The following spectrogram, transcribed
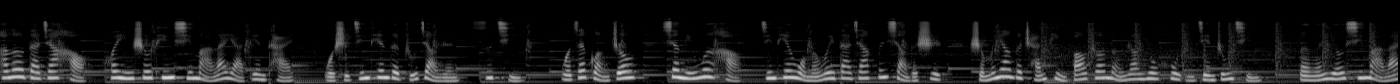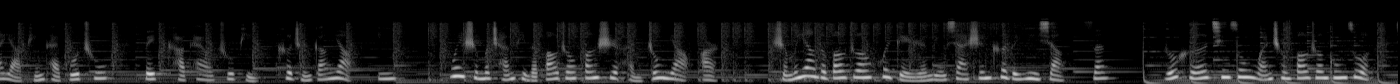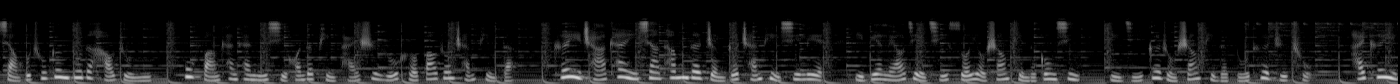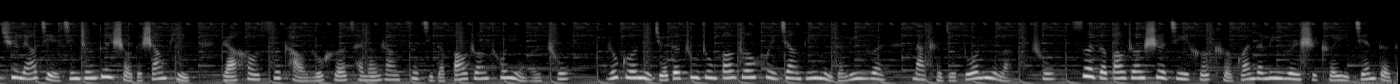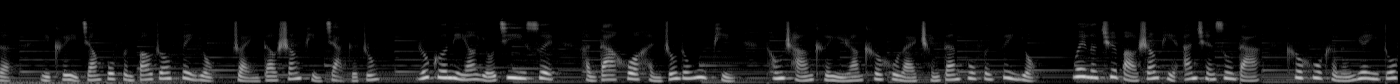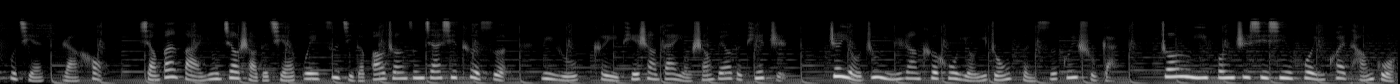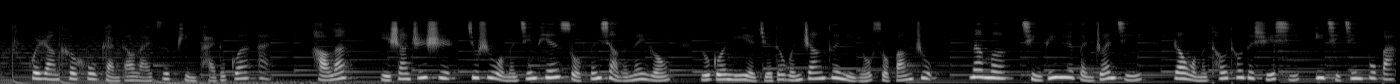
Hello，大家好，欢迎收听喜马拉雅电台，我是今天的主讲人思琪，我在广州向您问好。今天我们为大家分享的是什么样的产品包装能让用户一见钟情？本文由喜马拉雅平台播出，Big Cartel 出品。课程纲要：一、为什么产品的包装方式很重要？二、什么样的包装会给人留下深刻的印象？三、如何轻松完成包装工作？想不出更多的好主意，不妨看看你喜欢的品牌是如何包装产品的，可以查看一下他们的整个产品系列，以便了解其所有商品的共性以及各种商品的独特之处。还可以去了解竞争对手的商品，然后思考如何才能让自己的包装脱颖而出。如果你觉得注重包装会降低你的利润，那可就多虑了。出色的包装设计和可观的利润是可以兼得的。你可以将部分包装费用转移到商品价格中。如果你要邮寄易碎、很大或很重的物品，通常可以让客户来承担部分费用。为了确保商品安全送达，客户可能愿意多付钱，然后想办法用较少的钱为自己的包装增加些特色，例如可以贴上带有商标的贴纸。这有助于让客户有一种粉丝归属感。装入一封致谢信或一块糖果，会让客户感到来自品牌的关爱。好了，以上知识就是我们今天所分享的内容。如果你也觉得文章对你有所帮助，那么请订阅本专辑，让我们偷偷的学习，一起进步吧。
